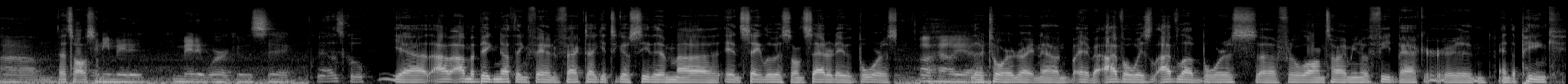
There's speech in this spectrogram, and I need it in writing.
Um, That's awesome. And he made it. He made it work. It was sick. Yeah, that's cool. Yeah, I, I'm a big Nothing fan. In fact, I get to go see them uh, in St. Louis on Saturday with Boris. Oh hell yeah! They're touring right now, and I've always I've loved Boris uh, for a long time. You know, Feedbacker and and the Pink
